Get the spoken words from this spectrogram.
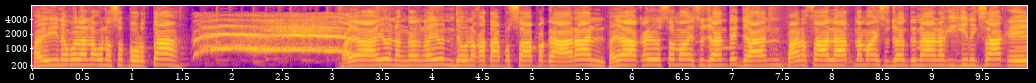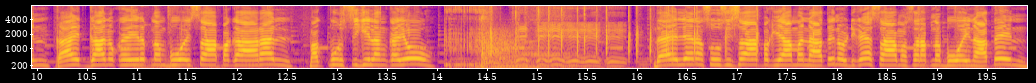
ay nawalan ako ng suporta. Kaya ayun, hanggang ngayon hindi ako nakatapos sa pag-aaral. Kaya kayo sa mga estudyante dyan, para sa lahat ng mga estudyante na nakikinig sa akin, kahit gaano kahirap ng buhay sa pag-aaral, magpursige lang kayo. Dahil yan ang susi sa pagyaman natin or di kaya sa masarap na buhay natin.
